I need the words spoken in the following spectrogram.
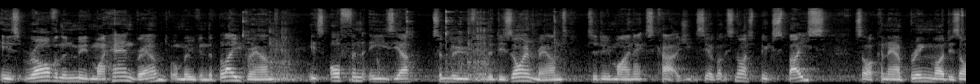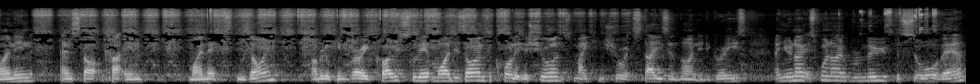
is rather than moving my hand round or moving the blade round, it's often easier to move the design round to do my next cut. As you can see, I've got this nice big space, so I can now bring my design in and start cutting my next design. I'm looking very closely at my design for quality assurance, making sure it stays at 90 degrees. And you'll notice when I removed the saw there,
